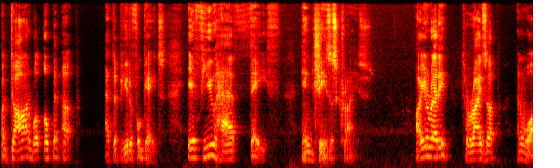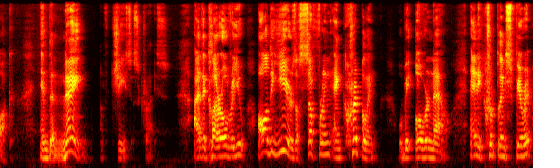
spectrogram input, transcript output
But God will open up at the beautiful gates if you have faith in Jesus Christ. Are you ready to rise up and walk in the name of Jesus Christ? I declare over you all the years of suffering and crippling will be over now any crippling spirit,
